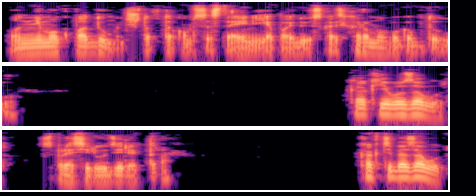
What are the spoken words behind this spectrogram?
Он не мог подумать, что в таком состоянии я пойду искать хромого Габдулу. «Как его зовут?» – спросили у директора. Как тебя зовут?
